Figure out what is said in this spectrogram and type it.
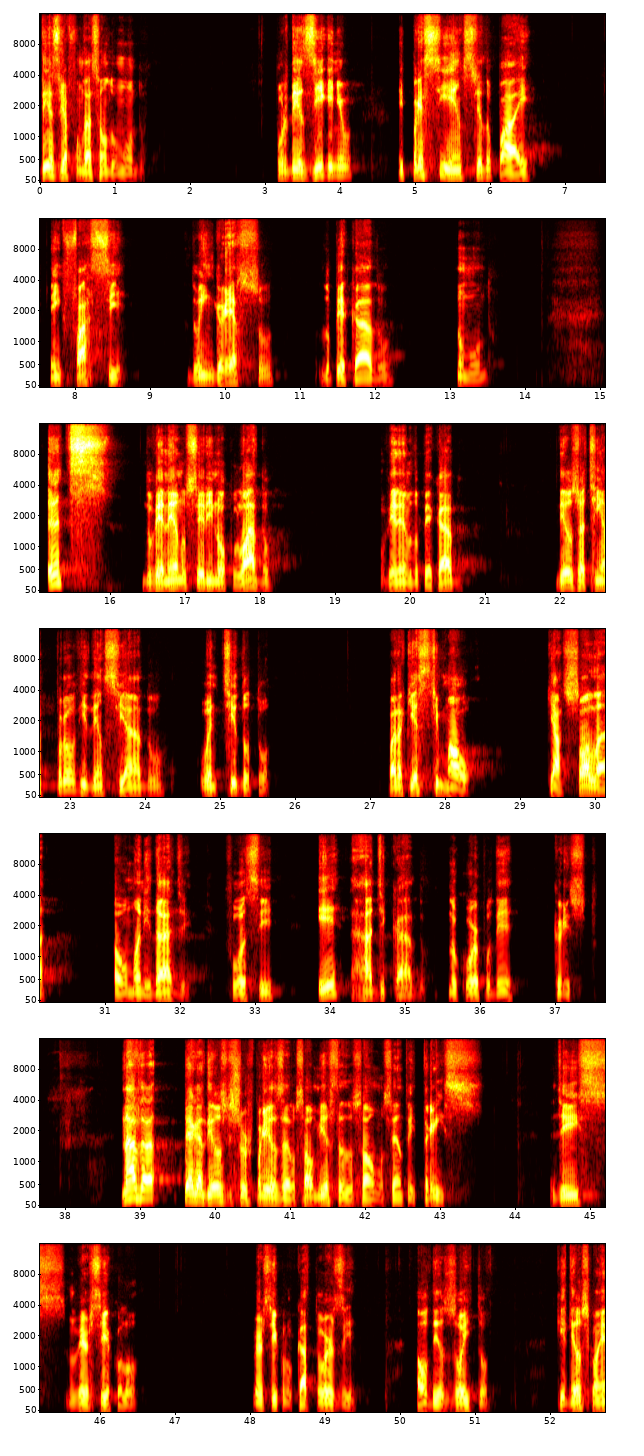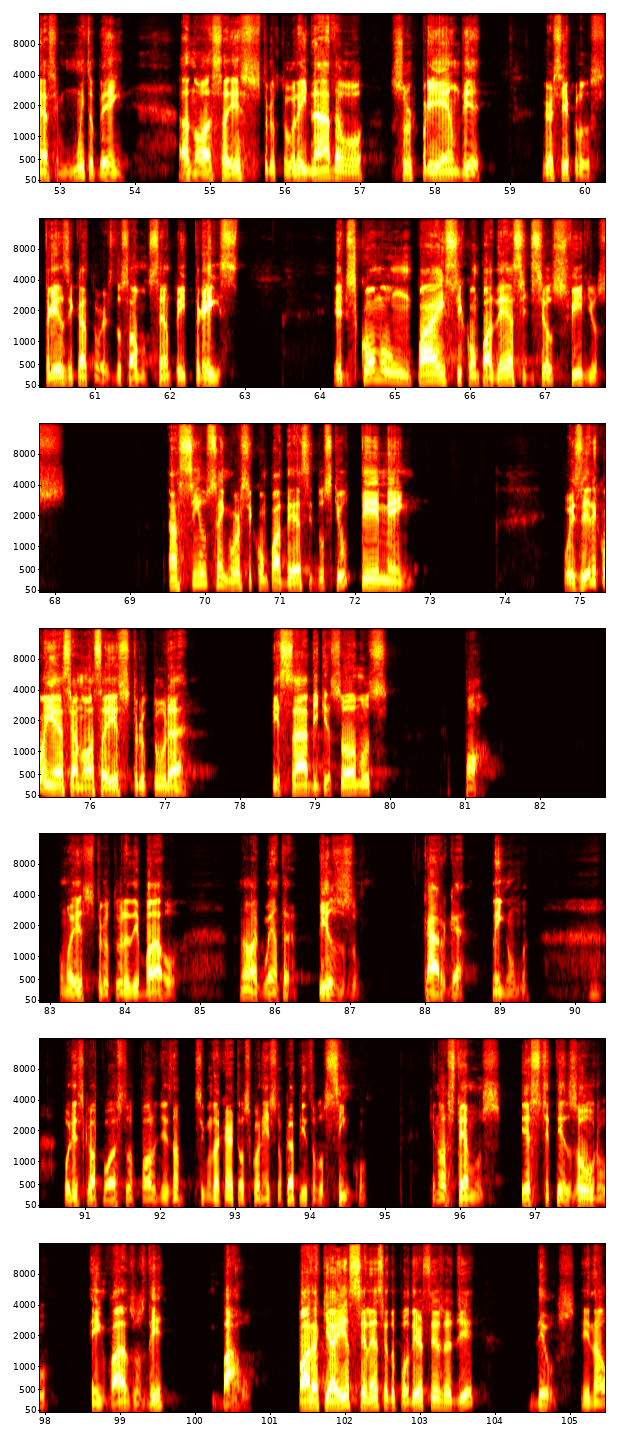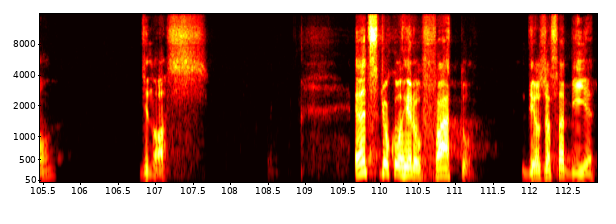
desde a fundação do mundo, por desígnio e presciência do Pai, em face do ingresso do pecado no mundo. Antes do veneno ser inoculado, o veneno do pecado, Deus já tinha providenciado o antídoto para que este mal que assola a humanidade fosse erradicado no corpo de Cristo. Nada pega Deus de surpresa. O salmista do Salmo 103 diz no versículo versículo 14 ao 18 que Deus conhece muito bem a nossa estrutura e nada o surpreende. Versículos 13 e 14 do Salmo 103. Ele diz: Como um pai se compadece de seus filhos, assim o Senhor se compadece dos que o temem. Pois ele conhece a nossa estrutura e sabe que somos pó. Uma estrutura de barro não aguenta peso, carga nenhuma. Por isso que o apóstolo Paulo diz na segunda carta aos Coríntios, no capítulo 5, que nós temos este tesouro em vasos de barro, para que a excelência do poder seja de Deus e não de nós. Antes de ocorrer o fato, Deus já sabia.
